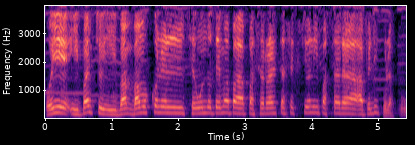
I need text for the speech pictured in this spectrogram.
Oye, y Pancho, y vamos con el segundo tema para cerrar esta sección y pasar a, películas. Pues.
